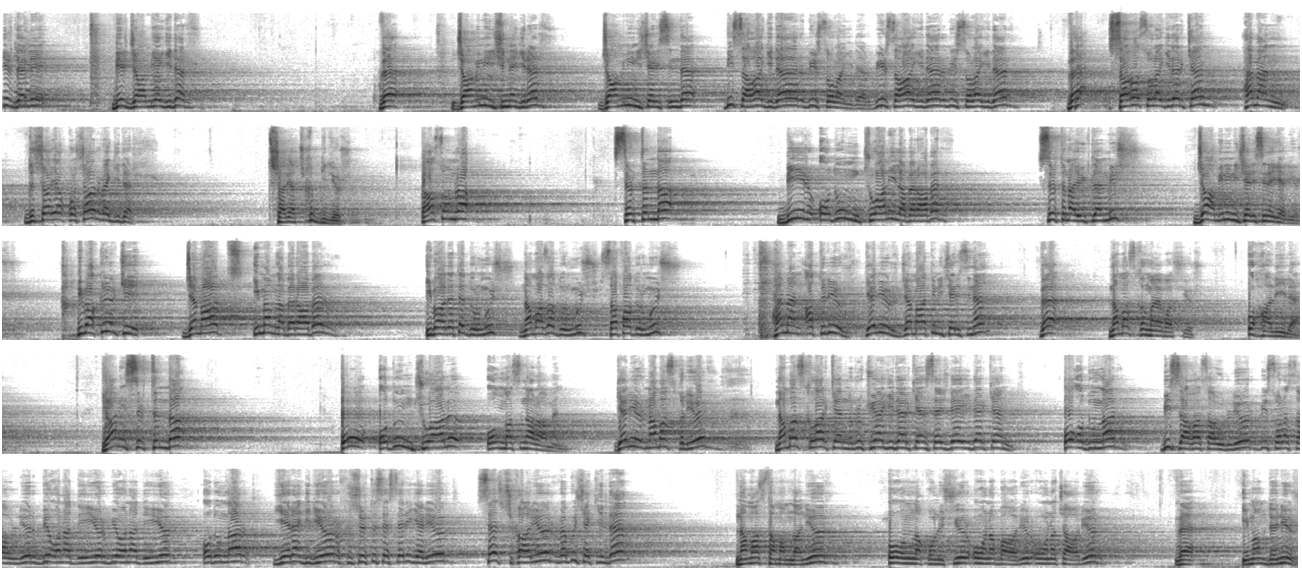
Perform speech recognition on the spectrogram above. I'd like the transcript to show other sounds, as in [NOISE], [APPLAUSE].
Bir deli bir camiye gider ve caminin içine girer. Caminin içerisinde bir sağa gider, bir sola gider. Bir sağa gider, bir sola gider. Ve sağa sola giderken hemen dışarıya koşar ve gider. Dışarıya çıkıp gidiyor. Daha sonra sırtında bir odun çuvalıyla beraber sırtına yüklenmiş caminin içerisine geliyor. Bir bakıyor ki cemaat imamla beraber ibadete durmuş, namaza durmuş, safa durmuş. Hemen atılıyor, geliyor cemaatin içerisine ve namaz kılmaya başlıyor. O haliyle. Yani sırtında o odun çuvalı olmasına rağmen geliyor namaz kılıyor. Namaz kılarken, rüküye giderken, secdeye giderken o odunlar bir sağa savruluyor, bir sola savruluyor, bir ona değiyor, bir ona değiyor. Odunlar yere gidiyor, hışırtı sesleri geliyor, ses çıkarıyor ve bu şekilde namaz tamamlanıyor. O onunla konuşuyor, o ona bağırıyor, o ona çağırıyor ve imam dönüyor.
